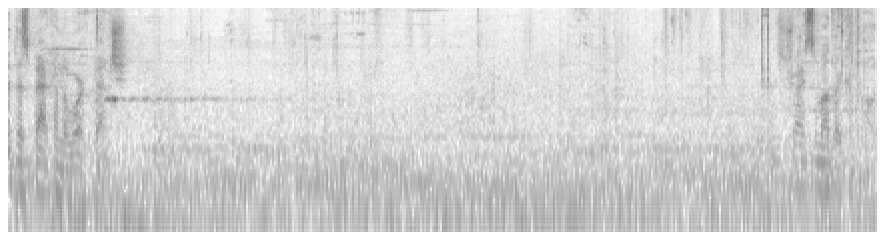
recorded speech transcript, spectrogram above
Get this back on the workbench. Let's try some other components.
